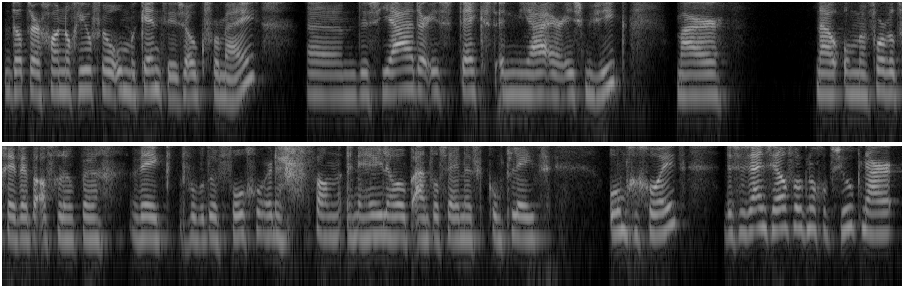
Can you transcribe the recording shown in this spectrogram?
dat er gewoon nog heel veel onbekend is, ook voor mij. Um, dus ja, er is tekst en ja, er is muziek. Maar nou, om een voorbeeld te geven, we hebben afgelopen week bijvoorbeeld een volgorde van een hele hoop aantal scènes compleet omgegooid. Dus we zijn zelf ook nog op zoek naar,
